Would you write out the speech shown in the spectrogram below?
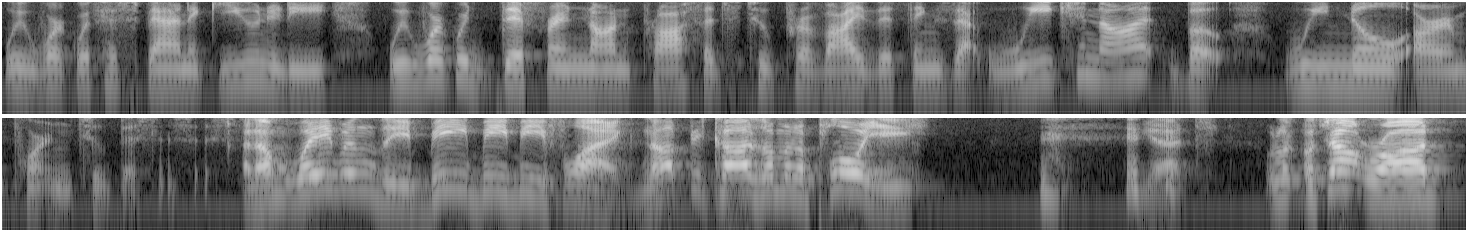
we work with Hispanic Unity, we work with different nonprofits to provide the things that we cannot, but we know are important to businesses. And I'm waving the BBB flag, not because I'm an employee yet. Look, watch out, Rod.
